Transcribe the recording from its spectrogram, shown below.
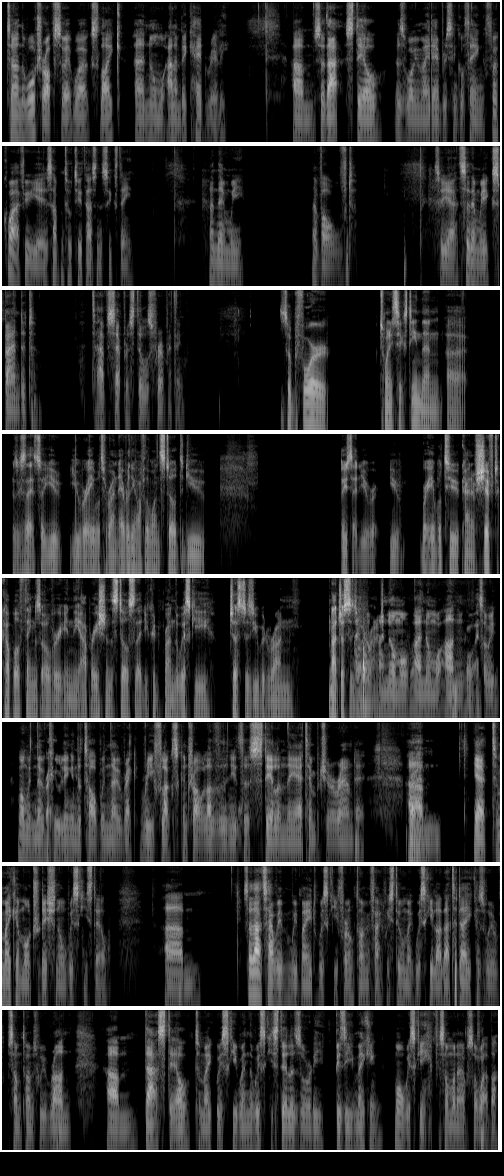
turn the water off so it works like a normal alembic head really. Um, so that still is why we made every single thing for quite a few years up until 2016 and then we evolved. So yeah, so then we expanded to have separate stills for everything. so before 2016 then uh as I say so you you were able to run everything off the one still did you you said you were you were able to kind of shift a couple of things over in the operation of the still so that you could run the whiskey just as you would run not just as A, you would run a normal, a normal un. So we one with no Right. cooling in the top, with no rec- reflux control other than the still and the air temperature around it. Right. Um, yeah, to make it more traditional whiskey still. Um, so that's how we we made whiskey for a long time. In fact, we still make whiskey like that today because we sometimes we run um, that still to make whiskey when the whiskey still is already busy making more whiskey for someone else or whatever.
